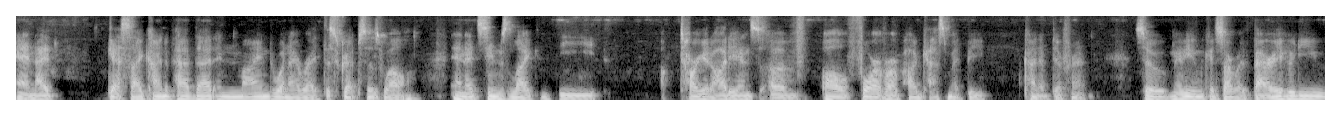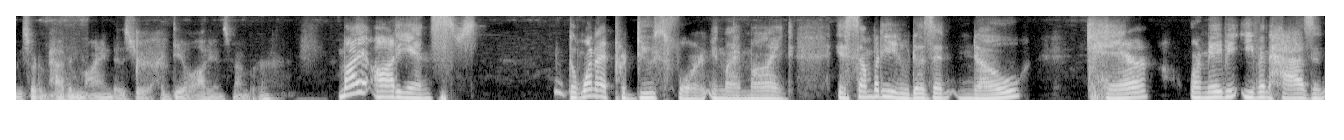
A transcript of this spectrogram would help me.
And I guess I kind of have that in mind when I write the scripts as well. And it seems like the target audience of all four of our podcasts might be kind of different. So maybe we could start with Barry. Who do you sort of have in mind as your ideal audience member? My audience, the one I produce for in my mind, is somebody who doesn't know, care, or maybe even has an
